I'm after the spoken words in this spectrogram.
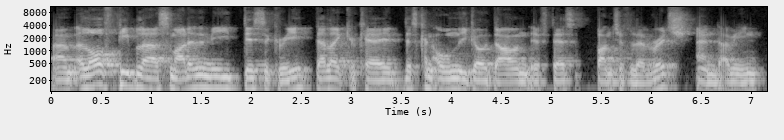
Um, a lot of people are smarter than me disagree. They're like, okay, this can only go down if there's a bunch of leverage. And I mean,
